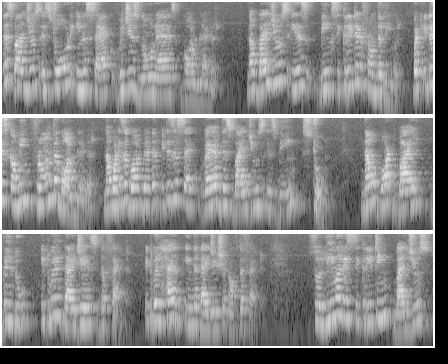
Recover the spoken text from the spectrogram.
this bile juice is stored in a sac which is known as gallbladder. Now, bile juice is being secreted from the liver but it is coming from the gallbladder. Now what is a gallbladder? It is a sac where this bile juice is being stored. Now what bile will do? It will digest the fat. It will help in the digestion of the fat. So liver is secreting bile juice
